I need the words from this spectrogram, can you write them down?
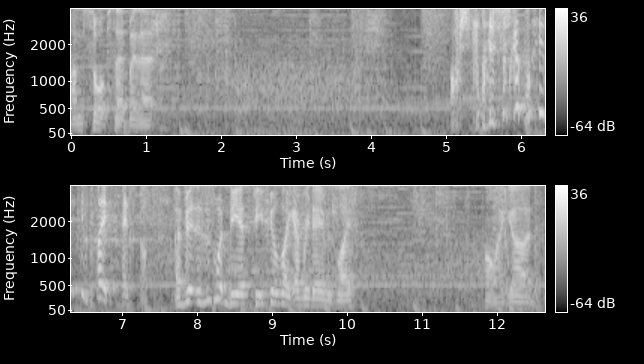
I'm so upset by that. Oh, I just completely played myself. I feel, is this what DSP feels like every day of his life? Oh my god.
